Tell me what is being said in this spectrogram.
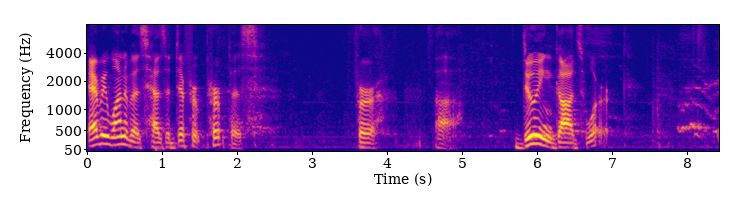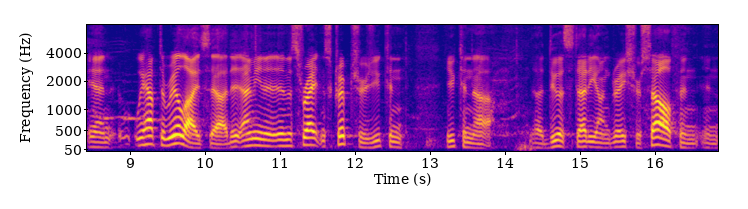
every one of us has a different purpose for uh, doing God's work. And we have to realize that. I mean, and it's right in scriptures. You can, you can uh, uh, do a study on grace yourself, and, and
